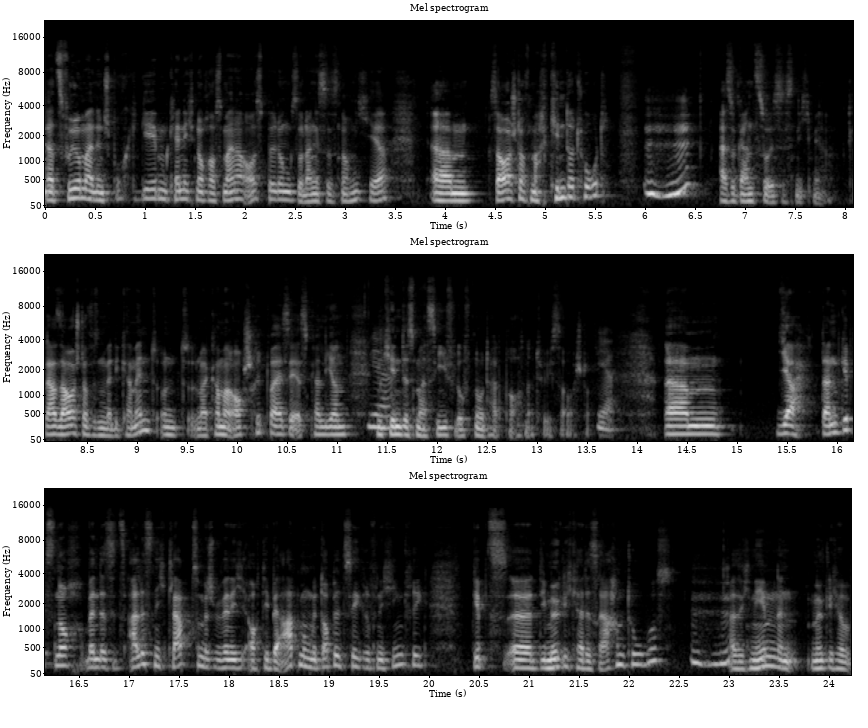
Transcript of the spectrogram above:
Da hat es früher mal den Spruch gegeben, kenne ich noch aus meiner Ausbildung, so lange ist es noch nicht her. Ähm, Sauerstoff macht Kinder tot. Also ganz so ist es nicht mehr. Klar, Sauerstoff ist ein Medikament und da kann man auch schrittweise eskalieren. Ja. Ein Kind, das massiv Luftnot hat, braucht natürlich Sauerstoff. Ja. Ähm, ja, dann gibt's noch, wenn das jetzt alles nicht klappt, zum Beispiel wenn ich auch die Beatmung mit Doppel-C-Griff nicht hinkriege, gibt's äh, die Möglichkeit des Rachentubus. Also ich nehme einen möglicher,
